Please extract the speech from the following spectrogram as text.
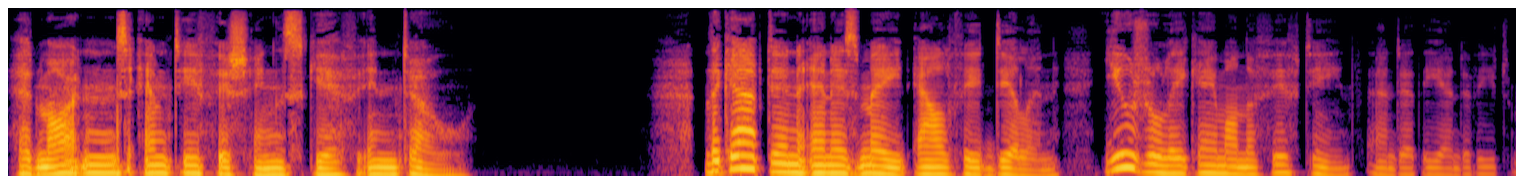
had Martin's empty fishing skiff in tow. The captain and his mate, Alfie Dillon, usually came on the 15th and at the end of each month.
